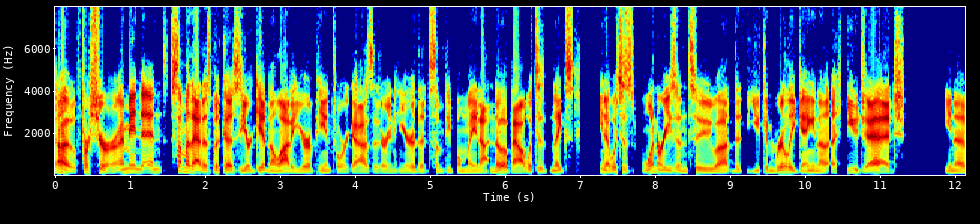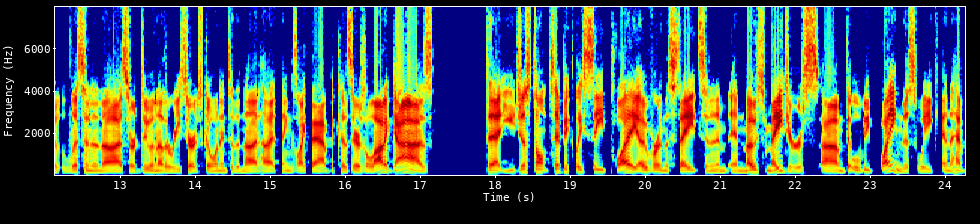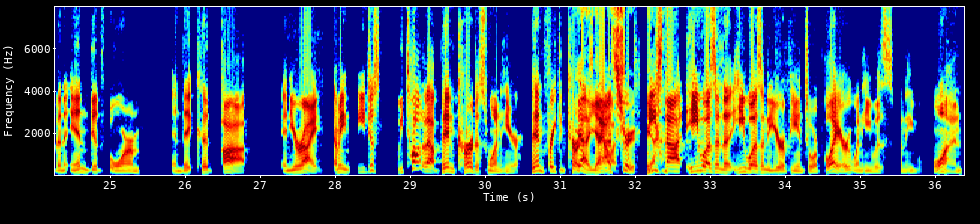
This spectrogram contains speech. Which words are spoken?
Oh, for sure. I mean, and some of that is because you're getting a lot of European tour guys that are in here that some people may not know about, which is makes you know, which is one reason to uh, that you can really gain a, a huge edge you know, listening to us or doing other research, going into the nut hut, things like that, because there's a lot of guys that you just don't typically see play over in the states and in, most majors um, that will be playing this week and have been in good form and that could pop. And you're right. I mean, you just we talked about Ben Curtis won here. Ben freaking Curtis. Yeah, yeah, now, that's true. He's yeah. not. He wasn't a he wasn't a European Tour player when he was when he won,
